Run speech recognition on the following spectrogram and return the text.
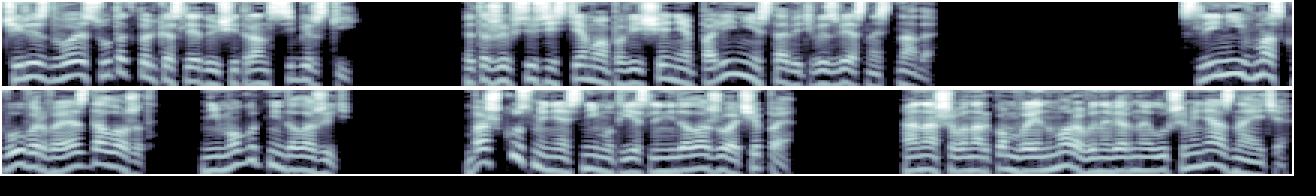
Через двое суток только следующий транссибирский. Это же всю систему оповещения по линии ставить в известность надо. С линии в Москву в РВС доложат. Не могут не доложить. Башку с меня снимут, если не доложу АЧП. А нашего нарком военмора вы, наверное, лучше меня знаете.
